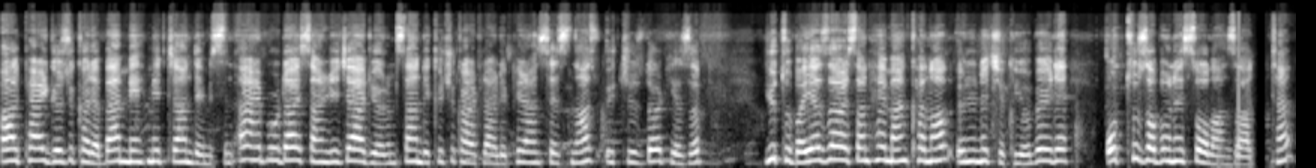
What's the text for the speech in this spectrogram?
Alper gözü kara ben Mehmetcan demişsin. Eğer buradaysan rica ediyorum sen de küçük harflerle Prenses Naz 304 yazıp YouTube'a yazarsan hemen kanal önüne çıkıyor. Böyle 30 abonesi olan zaten.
